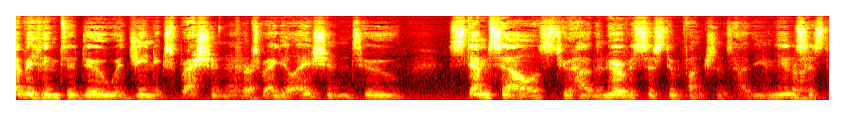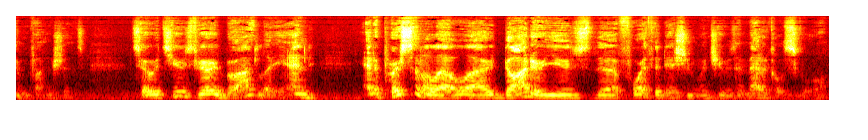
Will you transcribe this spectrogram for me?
everything to do with gene expression and its regulation to stem cells to how the nervous system functions, how the immune Right. system functions. So it's used very broadly. And at a personal level, our daughter used the fourth edition when she was in medical school.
